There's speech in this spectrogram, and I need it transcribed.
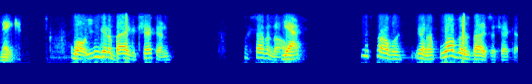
make? Well, you can get a bag of chicken for seven dollars. Yeah. It's probably you know love those bags of chicken.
